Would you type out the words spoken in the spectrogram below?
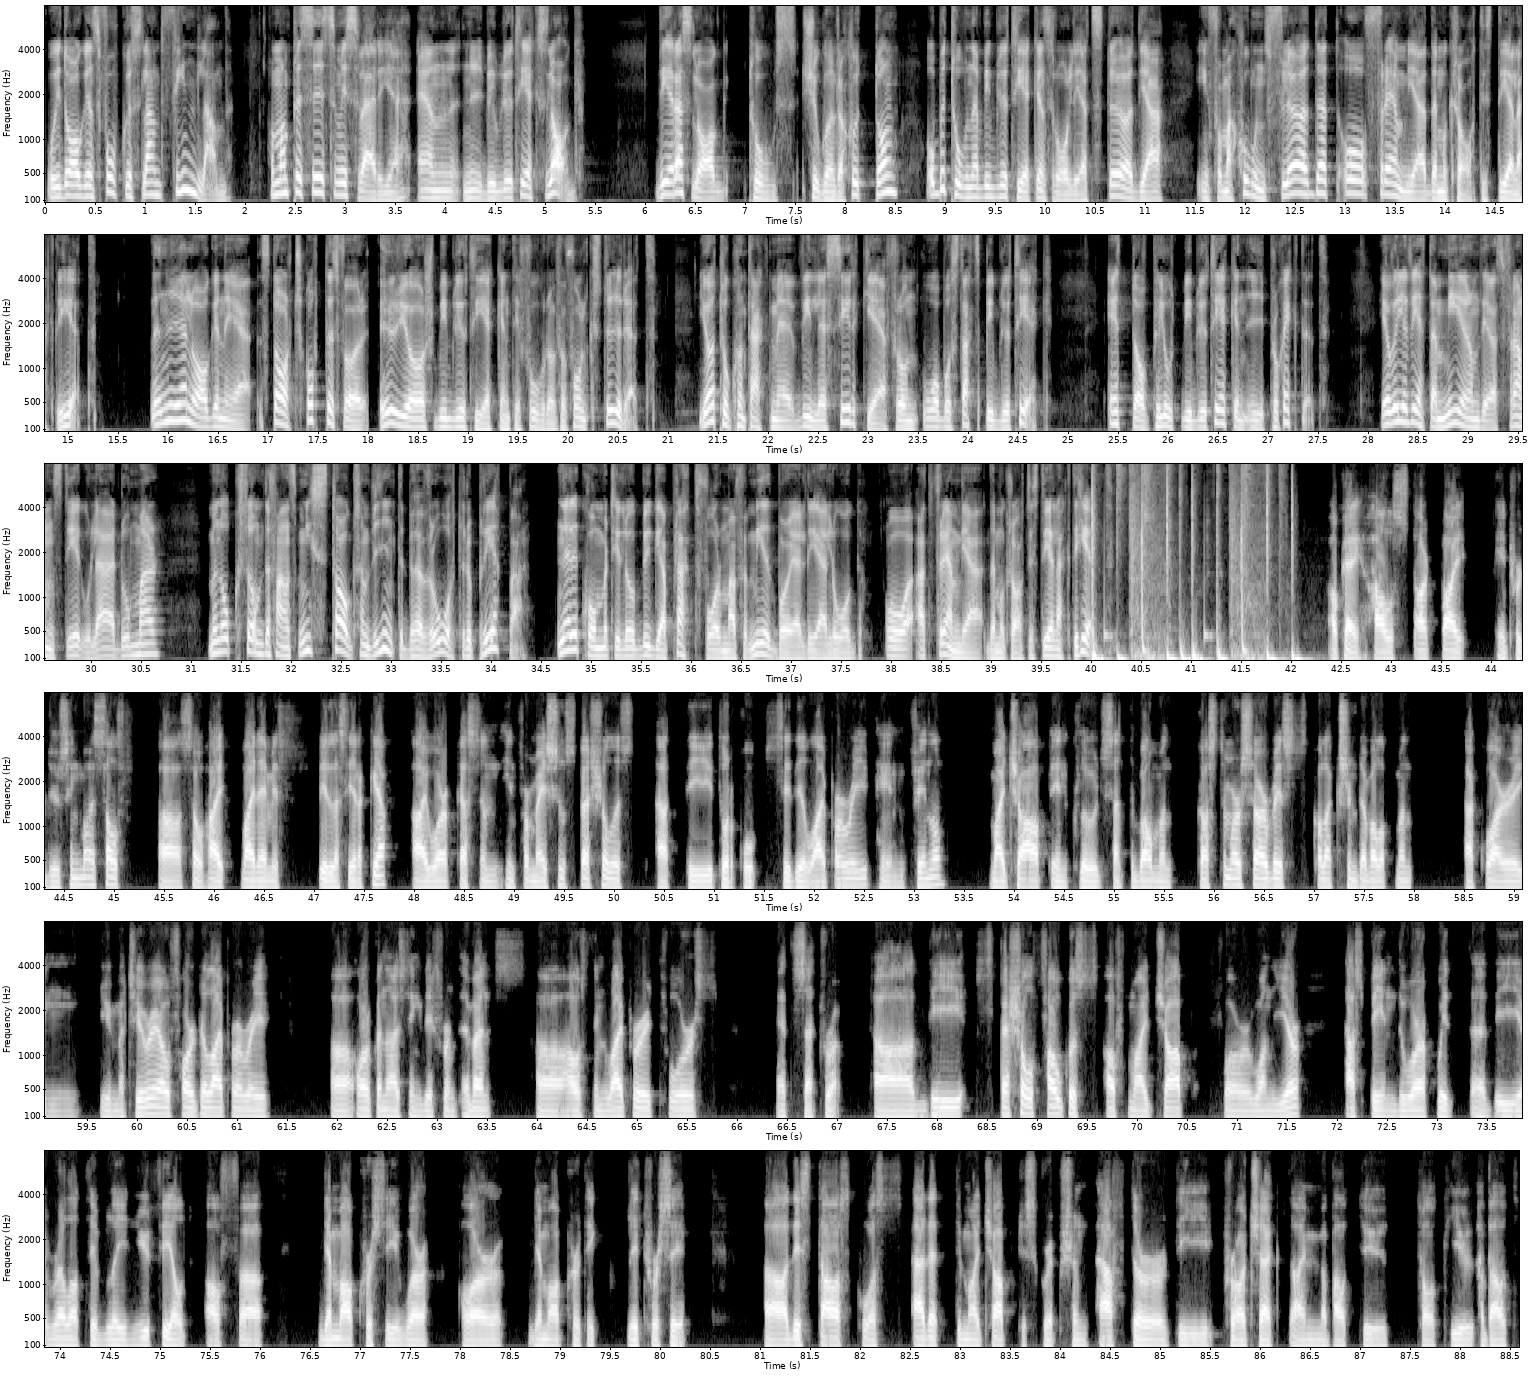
Och i dagens fokusland Finland har man precis som i Sverige en ny bibliotekslag. Deras lag togs 2017 och betonar bibliotekens roll i att stödja informationsflödet och främja demokratisk delaktighet. Den nya lagen är startskottet för hur görs biblioteken till forum för folkstyret. Jag tog kontakt med Ville Sirkie från Åbo stadsbibliotek, ett av pilotbiblioteken i projektet. Jag ville veta mer om deras framsteg och lärdomar, men också om det fanns misstag som vi inte behöver återupprepa när det kommer till att bygga plattformar för medborgardialog och att främja demokratisk delaktighet. Okay, I'll start by introducing myself. Uh, so, hi, my name is Ville Sirkia. I work as an information specialist at the Turku City Library in Finland. My job includes at the moment customer service, collection development, acquiring new material for the library, uh, organizing different events, uh, hosting library tours, etc. Uh, the special focus of my job for one year has been to work with uh, the relatively new field of uh, democracy work or democratic literacy. Uh, this task was added to my job description after the project I'm about to talk you about.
